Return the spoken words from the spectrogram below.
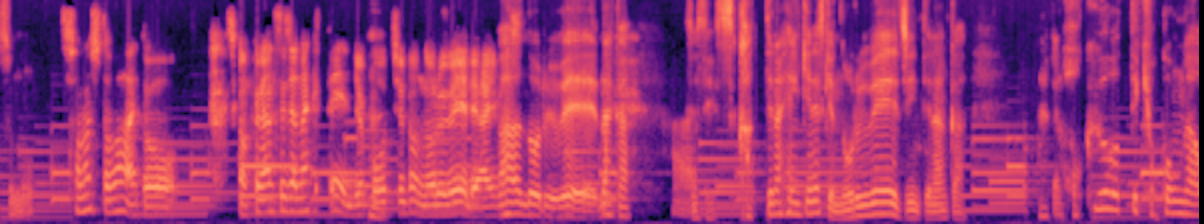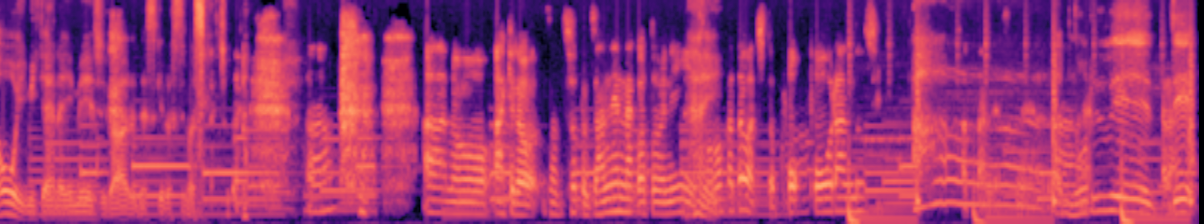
その、その人は、えっと、しかもフランスじゃなくて旅行中のノルウェーで会いましあー、ノルウェー、なんか、た。はい。そうですね、勝手な偏見ですけど、ノルウェー人ってなんか、なんか北欧って巨根が多いみたいなイメージがあるんですけど、すみません。ちょっと。あ あの、あ、けど、そちょっと残念なことに、はい。その方はちょっとポポーランド人。ああったんですね。はいノルウェーで、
